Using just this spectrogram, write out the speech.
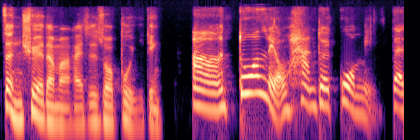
正确的吗？还是说不一定？嗯，多流汗对过敏的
